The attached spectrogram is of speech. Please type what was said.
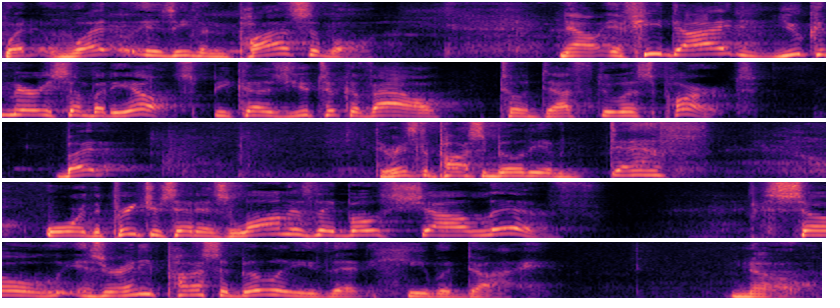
what, what is even possible? Now, if he died, you could marry somebody else because you took a vow till death do us part. But there is the possibility of death. Or the preacher said, as long as they both shall live. So, is there any possibility that he would die? No.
